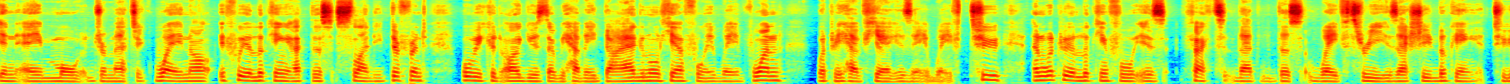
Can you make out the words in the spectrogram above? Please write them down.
in a more dramatic way. Now, if we are looking at this slightly different, what we could argue is that we have a diagonal here for a wave 1, what we have here is a wave 2 and what we are looking for is fact that this wave 3 is actually looking to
